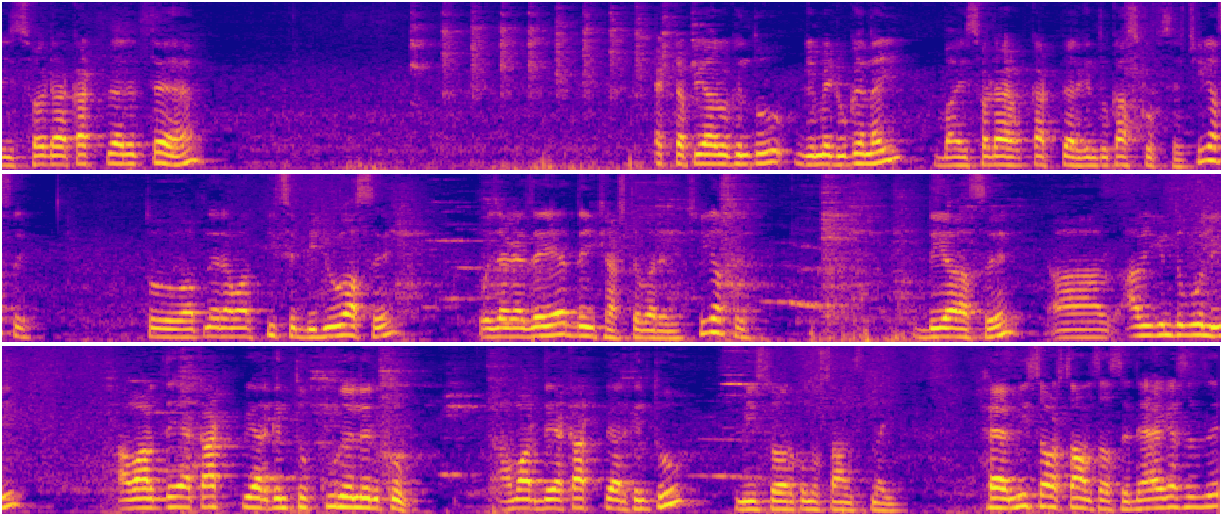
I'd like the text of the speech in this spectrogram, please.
এই ছয়টা কাঠ পেয়ারেতে একটা পেয়ারও কিন্তু গেমে ঢুকে নাই বা এই ছয়টা কাঠ পেয়ার কিন্তু কাজ করছে, ঠিক আছে? তো আপনার আমার পিছে ভিডিও আছে। ওই জায়গায় যাইয়া দেখে আসতে পারেন, ঠিক আছে? দেয়া আছে। আর আমি কিন্তু বলি, আমার দেয়া কাঠ পেয়ার কিন্তু কুরেলের কোপ আমার দেয়া কাঠ পেয়ার কিন্তু মিস হওয়ার কোনো চান্স নাই। হ্যাঁ মিস হওয়ার চান্স আছে। দেখা গেছে যে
